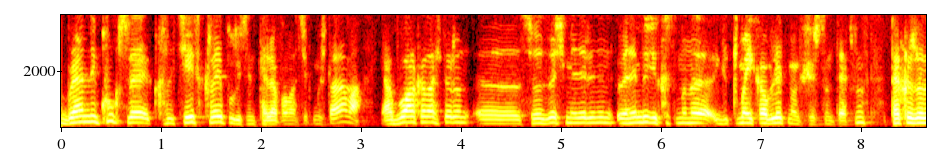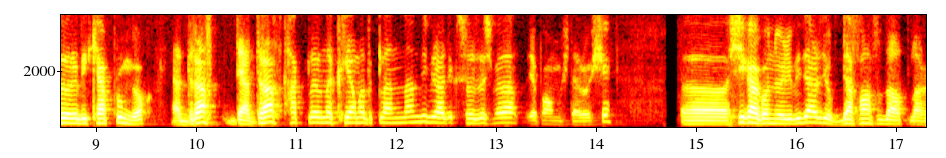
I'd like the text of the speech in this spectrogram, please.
Brandon Cooks ve Chase Claypool için telefona çıkmışlar ama ya bu arkadaşların e, sözleşmelerinin önemli bir kısmını yutmayı kabul etmemiş Houston Texans. Packers'da da öyle bir cap room yok. Ya draft ya draft haklarına kıyamadıklarından değil birazcık sözleşmeden yapamamışlar o işi. Ee, Chicago'nun öyle bir derdi yok. Defansı dağıttılar.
